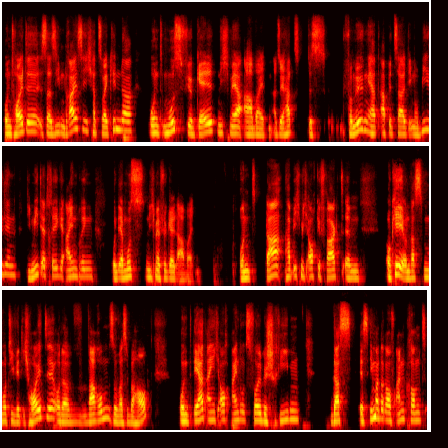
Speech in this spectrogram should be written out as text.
Und heute ist er 37, hat zwei Kinder und muss für Geld nicht mehr arbeiten. Also er hat das Vermögen, er hat abbezahlte Immobilien, die Mieterträge einbringen und er muss nicht mehr für Geld arbeiten. Und da habe ich mich auch gefragt, ähm, okay, und was motiviert dich heute oder warum sowas überhaupt? Und er hat eigentlich auch eindrucksvoll beschrieben, dass es immer darauf ankommt,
